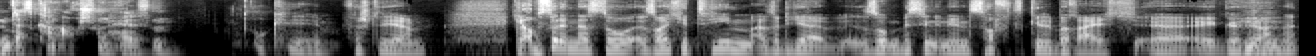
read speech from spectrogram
Ähm, das kann auch schon helfen. Okay, verstehe. Glaubst du denn, dass so solche Themen, also die ja so ein bisschen in den Soft-Skill-Bereich äh, gehören, mhm. ne,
